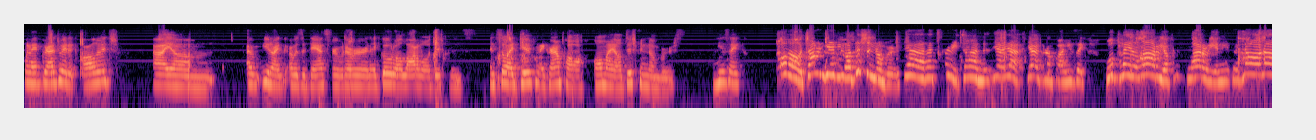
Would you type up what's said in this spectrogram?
when I graduated college, I um, I you know, I, I was a dancer or whatever, and I'd go to a lot of auditions, and so I'd give my grandpa all my audition numbers, and he's like, "Oh, John gave you audition numbers. Yeah, that's great, John. Yeah, yeah, yeah, grandpa." He's like, "We'll play the lottery. I'll play the lottery," and he's like, "No, no,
